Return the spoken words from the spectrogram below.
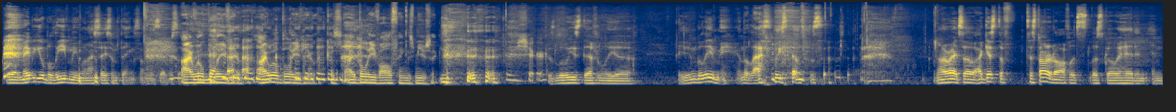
Yeah, maybe you'll believe me when I say some things on this episode. I will believe you. I will believe you because I believe all things music. for sure. Because Luis definitely, uh, he didn't believe me in the last week's episode. All right, so I guess the, to start it off, let's let's go ahead and, and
